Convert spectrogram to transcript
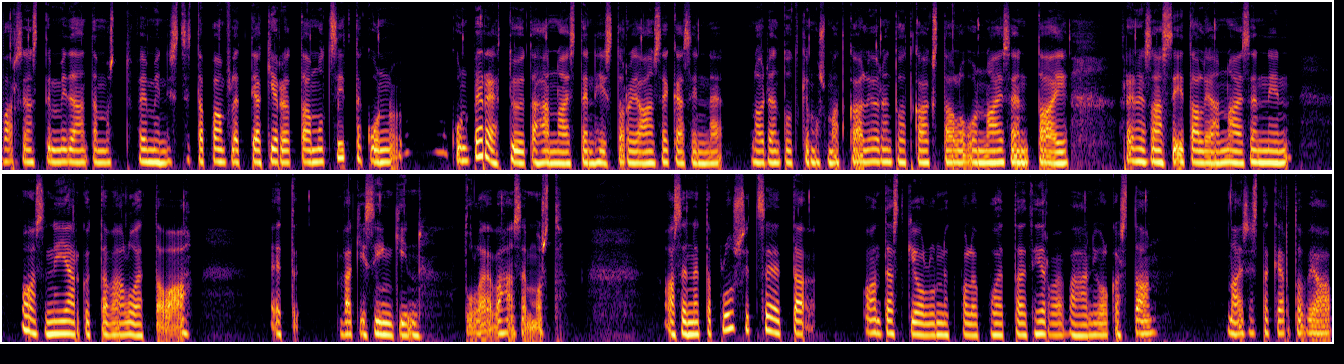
varsinaisesti mitään tämmöistä feminististä pamflettia kirjoittaa, mutta sitten kun, kun perehtyy tähän naisten historiaan sekä sinne noiden tutkimusmatkailijoiden 1800-luvun naisen tai renesanssi-Italian naisen, niin on se niin järkyttävää luettavaa, että väkisinkin tulee vähän semmoista asennetta. Plus sit se, että on tästäkin ollut nyt paljon puhetta, että hirveän vähän julkaistaan naisista kertovia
